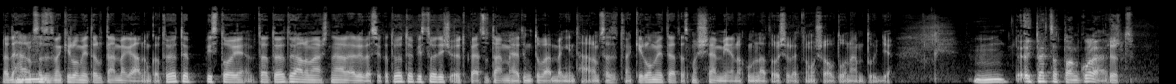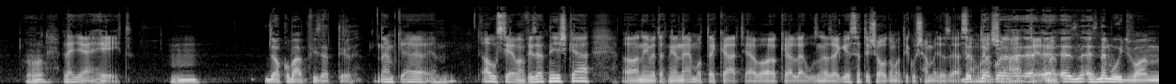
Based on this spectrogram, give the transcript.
Na de 350 km után megállunk a töltőpisztoly, tehát a töltőállomásnál, előveszünk a töltőpisztolyt, és 5 perc után mehetünk tovább megint 350 km-t, ezt most semmilyen akkumulátoros elektromos autó nem tudja. Mm. 5 perc a tankolás? 5. Aha. legyen hét. Mm. De akkor már fizettél? Nem kell. Ausztriában fizetni is kell, a németeknél nem, ott egy kártyával kell lehúzni az egészet, és automatikusan megy az elszámolás de, de akkor ez, ez, ez, nem úgy van,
